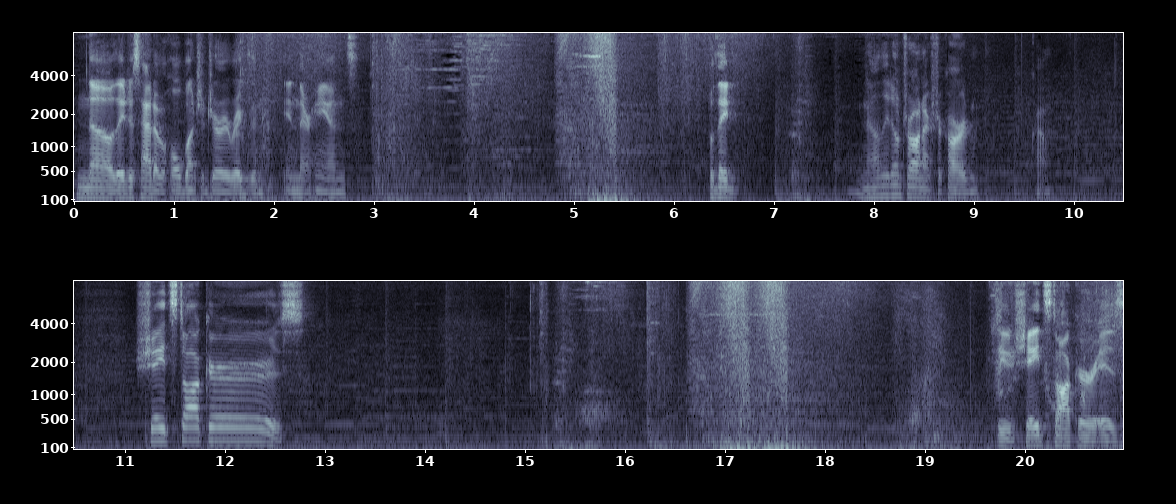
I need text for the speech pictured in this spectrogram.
No, they just had a whole bunch of jury rigs in, in their hands. But they... No, they don't draw an extra card. Shade Stalkers! Dude, Shade Stalker is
